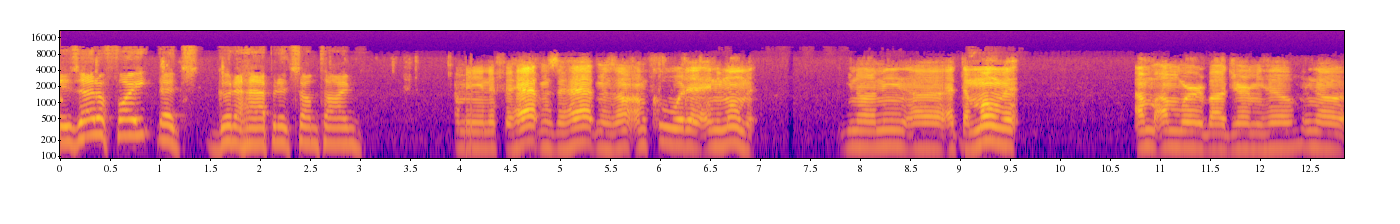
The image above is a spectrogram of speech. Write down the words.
is that a fight that's going to happen at some time? I mean, if it happens, it happens. I'm cool with it at any moment. You know what I mean? Uh, at the moment, I'm I'm worried about Jeremy Hill. You know,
